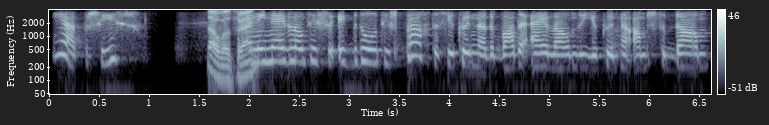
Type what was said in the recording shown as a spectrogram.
Ja, precies. Nou, wat En fijn. in Nederland is, ik bedoel, het is prachtig. Je kunt naar de Waddeneilanden, je kunt naar Amsterdam,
